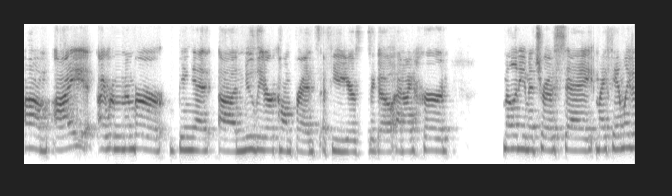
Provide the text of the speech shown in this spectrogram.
Um, I, I remember being at a new leader conference a few years ago, and I heard Melanie Mitro say, "My family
